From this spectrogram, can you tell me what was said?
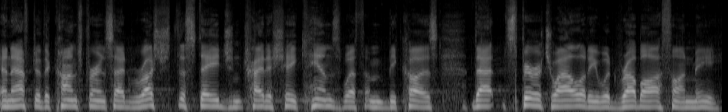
And after the conference, I'd rush the stage and try to shake hands with them because that spirituality would rub off on me.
